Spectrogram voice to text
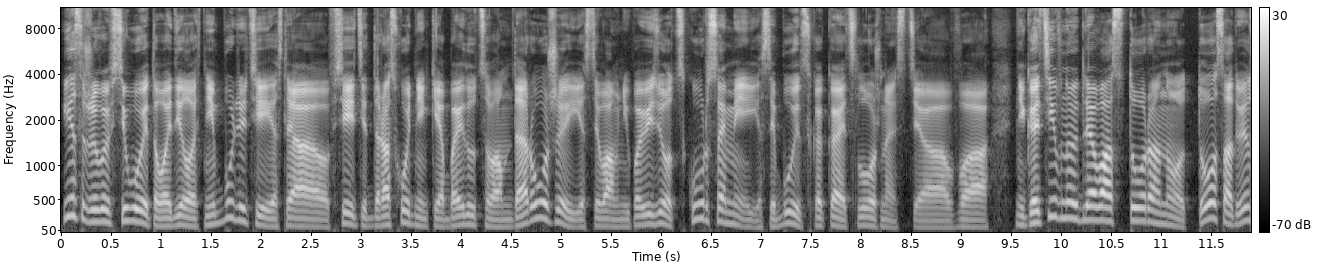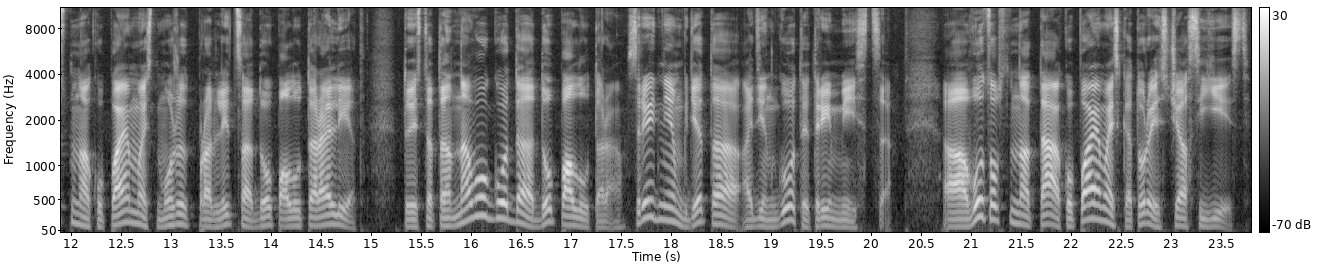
Если же вы всего этого делать не будете, если а, все эти расходники обойдутся вам дороже, если вам не повезет с курсами, если будет какая-то сложность а, в негативную для вас сторону, то, соответственно, окупаемость может продлиться до полутора лет. То есть от одного года до полутора. В среднем где-то один год и три месяца. А вот, собственно, та окупаемость, которая сейчас есть.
